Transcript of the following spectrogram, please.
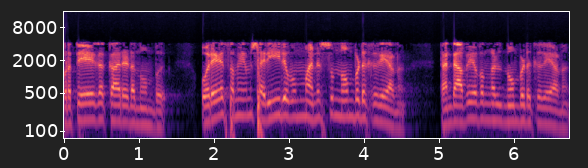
പ്രത്യേകക്കാരുടെ നോമ്പ്. ഒരേ സമയം ശരീരവും മനസ്സും നോമ്പെടുക്കുകയാണ്. തന്റെ അവയവങ്ങൾ നോമ്പെടുക്കുകയാണ്.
